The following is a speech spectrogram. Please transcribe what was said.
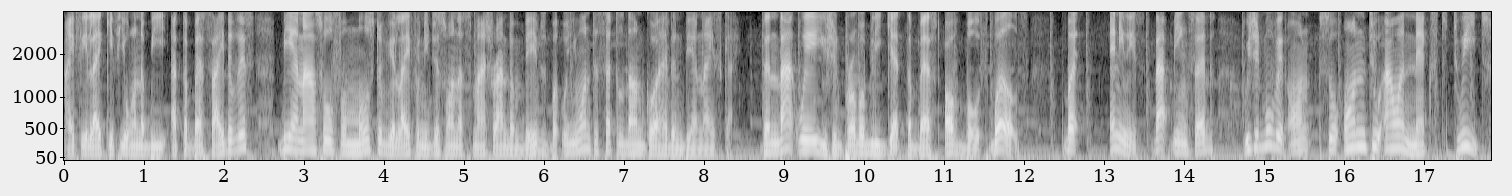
I feel like if you want to be at the best side of this, be an asshole for most of your life when you just want to smash random babes, but when you want to settle down, go ahead and be a nice guy. Then that way you should probably get the best of both worlds. But, anyways, that being said, we should move it on. So, on to our next tweet.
